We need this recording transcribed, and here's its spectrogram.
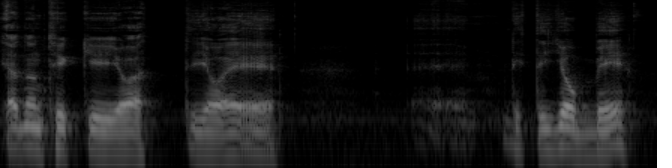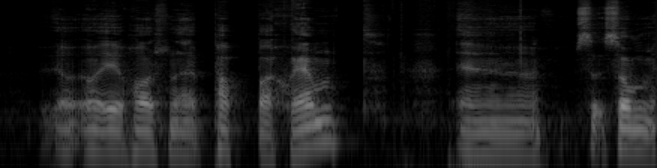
Ja, de tycker ju att jag är eh, lite jobbig. Jag har såna här pappaskämt. Eh, som,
